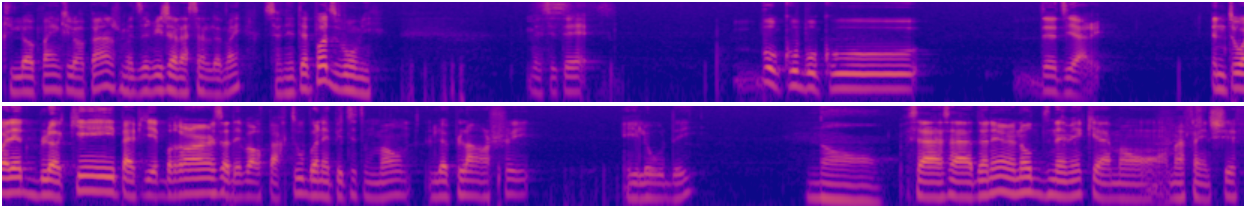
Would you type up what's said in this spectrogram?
Clopin, clopin, je me dirige à la salle de bain. Ce n'était pas du vomi. Mais c'était beaucoup, beaucoup de diarrhée. Une toilette bloquée, papier brun, ça déborde partout. Bon appétit tout le monde. Le plancher est loadé. Non. Ça, ça a donné une autre dynamique à, mon, à ma fin de chiffre.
